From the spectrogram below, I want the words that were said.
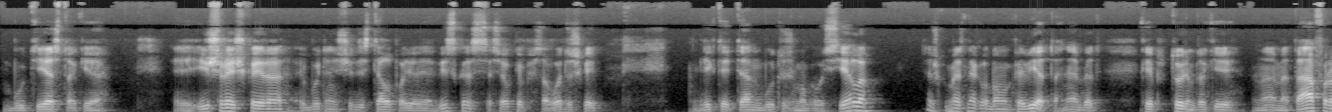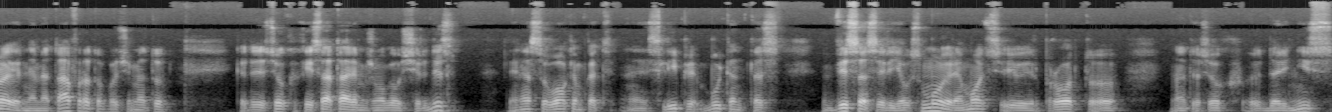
būties tokie e, išraiška yra, būtent širdis telpa joje viskas, tiesiog kaip savotiškai liktai ten būtų žmogaus siela. Aišku, mes nekalbam apie vietą, ne, bet kaip turim tokį na, metaforą ir ne metaforą tuo pačiu metu, kad tiesiog, kai tariam žmogaus širdis, tai mes suvokiam, kad e, slypi būtent tas visas ir jausmų, ir emocijų, ir proto, na, tiesiog darinys,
